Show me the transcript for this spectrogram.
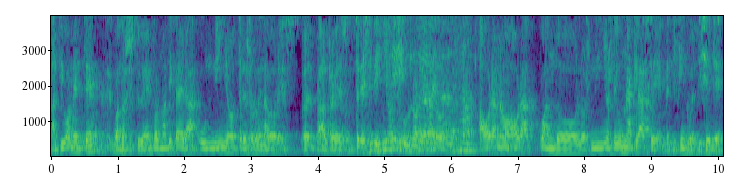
antiguamente eh, cuando se estudiaba informática era un niño tres ordenadores, Eh, al revés, tres niños Sí, un un ordenador. ordenador, no. Ahora no, ahora cuando los niños de una clase 25, 27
